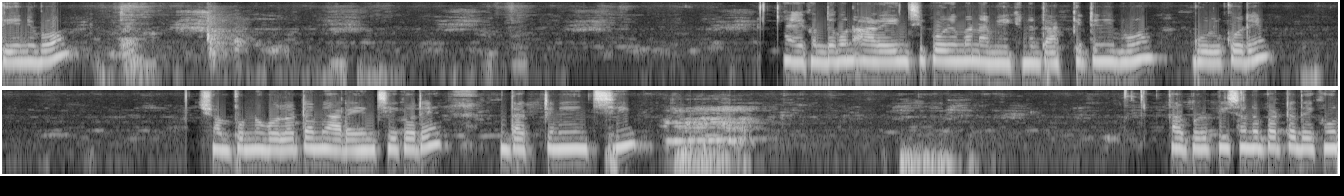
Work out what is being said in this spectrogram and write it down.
দিয়ে নিব। এখন দেখুন আড়াই ইঞ্চি পরিমাণ আমি এখানে দাগ কেটে নিব গোল করে। সম্পূর্ণ গলাটা আমি আড়াই ইঞ্চি করে দাগ টেনে নিয়েছি তারপরে পিছনের পাটটা দেখুন,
